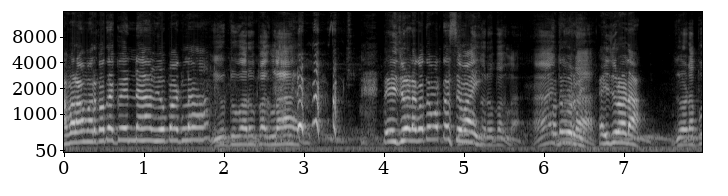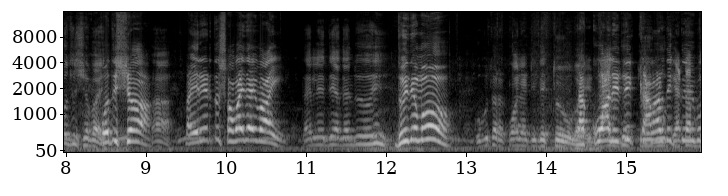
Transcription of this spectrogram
আবার আমার কথা কইেন না আমিও পাগলা। ইউটিউবারও পাগলা। এই জোড়াটা কত পড়তেছে ভাই? কত পড়বে? এই জোড়াটা। জোড়া পঁচিশশো ভাই। পঁচিশশো? হ্যাঁ। ভাই রেট তো সবাই দেয় ভাই। তাইলে দিয়া দেন দুই। দুই দেবো? কবুতরের কোয়ালিটি দেখতে হইব ভাই। কোয়ালিটি কালার দেখতে হইব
